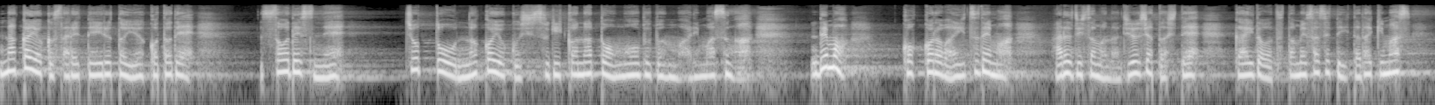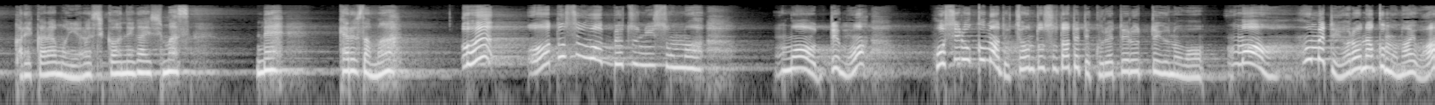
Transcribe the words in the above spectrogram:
仲良くされているということで、そうですね。ちょっと仲良くしすぎかなと思う部分もありますが、でも、心はいつでも主様の従者としてガイドを務めさせていただきます。これからもよろしくお願いします。ね、キャル様。え？私は別にそんなまあでも星6までちゃんと育ててくれてるっていうのはまあ褒めてやらなくもないわ。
